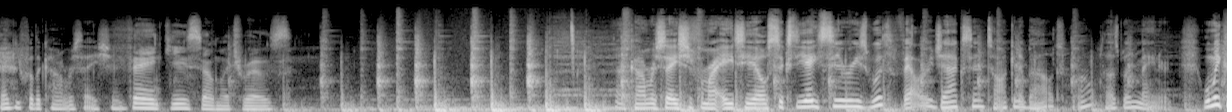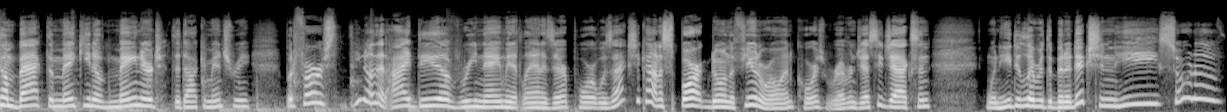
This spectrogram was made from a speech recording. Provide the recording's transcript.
Thank you for the conversation. Thank you so much, Rose. A conversation from our ATL 68 series with Valerie Jackson talking about, well, husband Maynard. When we come back, the making of Maynard, the documentary. But first, you know, that idea of renaming Atlanta's airport was actually kind of sparked during the funeral. And of course, Reverend Jesse Jackson, when he delivered the benediction, he sort of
